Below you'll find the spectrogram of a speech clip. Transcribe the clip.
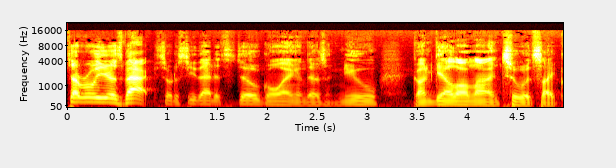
several years back. So to see that it's still going and there's a new Gun Gale Online too, it's like,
